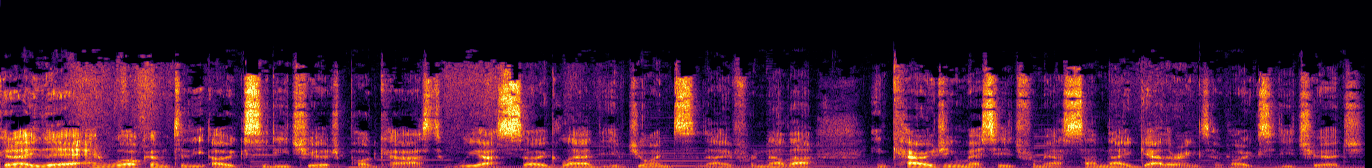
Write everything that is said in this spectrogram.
G'day there, and welcome to the Oak City Church podcast. We are so glad that you've joined us today for another encouraging message from our Sunday gatherings of Oak City Church.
